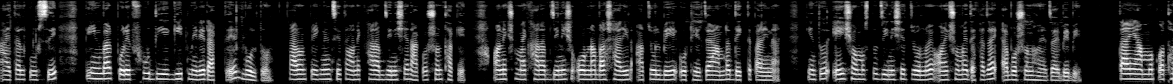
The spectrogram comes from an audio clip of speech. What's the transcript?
আয়তাল কুরসি তিনবার পরে ফু দিয়ে গিট মেরে রাখতে বলতো। কারণ প্রেগনেন্সিতে অনেক খারাপ জিনিসের আকর্ষণ থাকে। অনেক সময় খারাপ জিনিস ওড়না বা শাড়ির আঁচল বেয়ে ওঠে, যা আমরা দেখতে পারি না। কিন্তু এই সমস্ত জিনিসের জন্যই অনেক সময় দেখা যায় অ্যাবর্ষণ হয়ে যায় বেবি। তাই আম্মুর কথা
